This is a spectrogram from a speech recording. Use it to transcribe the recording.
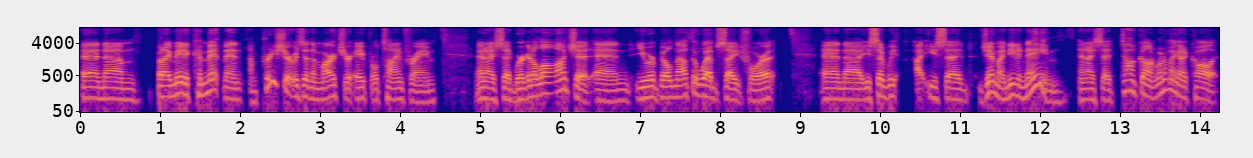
and um, but I made a commitment. I'm pretty sure it was in the March or April timeframe, and I said we're going to launch it. And you were building out the website for it, and uh, you said we. You said Jim, I need a name. And I said, doggone, what am I going to call it?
